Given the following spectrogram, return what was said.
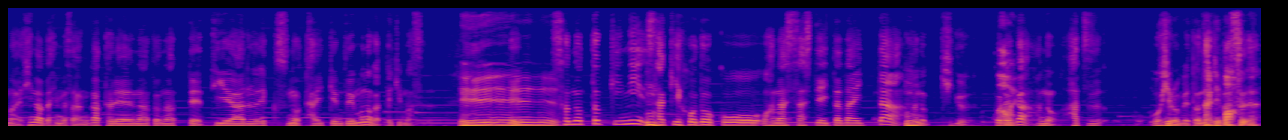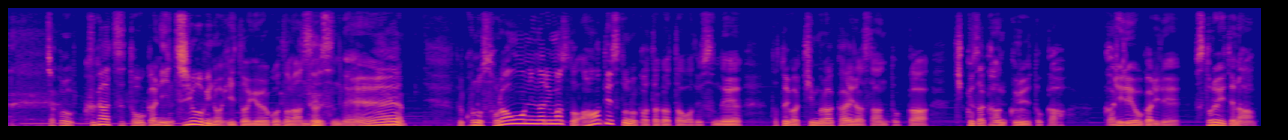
まあ、日向姫さんがトレーナーとなって TRX の体験というものができます。えー、でその時にうん先ほどこうお話しさせていただいた、うんあの器具これが、あの初お披露目となります。じゃあこの9月10日日曜日の日ということなんですそうね。ではでこの空音になりますとアーティストの方々はですね例えば木村カエラさんとかキック・ザ・カンクルーとかガリレオ・ガリレイストレイテナー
